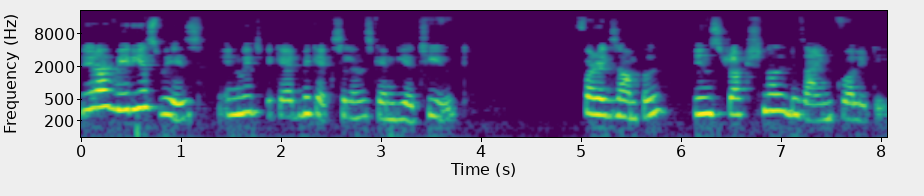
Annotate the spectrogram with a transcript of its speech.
There are various ways in which academic excellence can be achieved. For example, instructional design quality.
